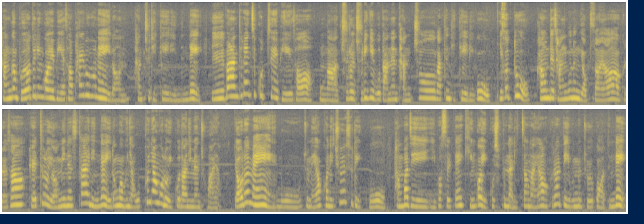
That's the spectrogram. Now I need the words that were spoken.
방금 보여드린 거에 비해서 팔 부분에 이런 단추 디테일이 있는데 일반 트렌치 코트에 비해서 뭔가 줄을 줄이기보다는 단추 같은 디테일이고 이것도 가운데 잠그는 게 없어요. 그래서 벨트로 여미는 스타일인데 이런 건 그냥 오픈형으로 입고 다니면 좋아요. 여름에 뭐 좀 에어컨이 추울 수도 있고 반바지 입었을 때 긴 거 입고 싶은 날 있잖아요. 그럴 때 입으면 좋을 것 같은데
